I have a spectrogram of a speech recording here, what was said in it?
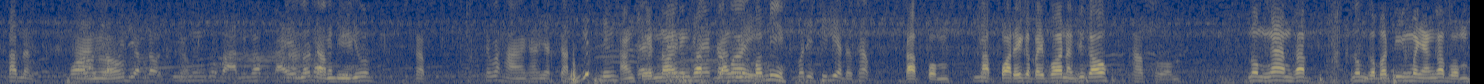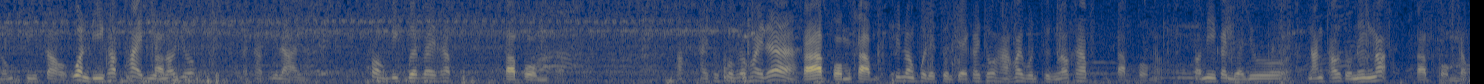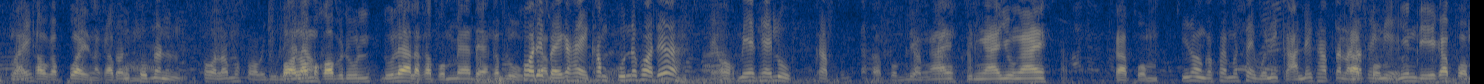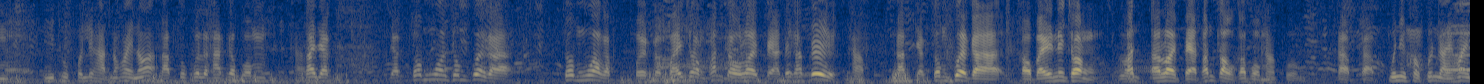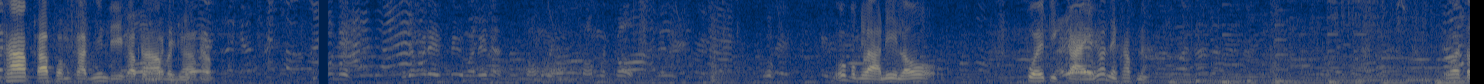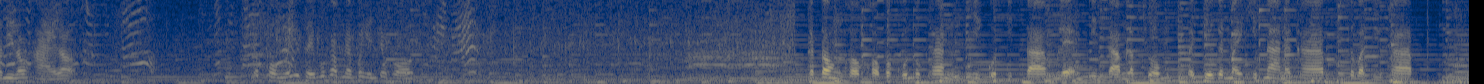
ครับนั่นพอหางเราเราเอาไปเลี้ยงแล้วสี่หมื่นกว่าบาทนึงครับขายหางเราดำดีอยู่ครับ แต่ว่าหางอยากสั่นนิดนึงหางเขินน้อยนึงครับแต่ก็อย่างอื่นบ่มีบ่ได้ซีเรียสหรอกครับครับ ผมครับพอได้ก็ไปพอนั่นคือเขาครับผมนมงามครับนมกับบะติ้งมาหยังครับผมขนมสีเต่าอ้วนดีครับท่ายดีครับเราเยอะนะครับอีหลานต้องบิ๊กเบิร์ดไว้ครับ ครับผม อะให้ทุกคนก็ห้อยเด้อครับผมครับพี่น้องผู้ใดสนใจใครโทรหาห้อยบนถึงแล้วครับครับผมตอนนี้ก็เหลืออยู่นางเท้าตัวหนึงเนาะ ครับผมกับไว้เท่ากับกล้วยนะครับส่วนผมผมนั่นพ่อเรามาขอไปดูแลพอเราแล้วมาขอไปดูดูแลแล้วครับ ผมแม่แดงกับลูกพ่อได้ครับไปก็ให้คำคุณนะพ่อเด้อให้ออกแม่แพ้ลูกครับครับผมเลี้ยงง่ายกินง่ายอยู่ง่ายครับผมพี่น้องก็ค่อยมาใส่บริการด้วยครับตลาคดรับนัดแห่ผงมนี้ยินดีครับผม มีทุกคนฤหัสน้อยเนาะ ครับทุกพฤหัสครับผม ครับ ถ้าอยากอยากชมง่วชมกล้วยกับ ชมง่วกับเปิดกับไปช่องพันเก้าร้อยแปดนะครับเด้อครับ ครับอยากชมกล้วยกับเข้าไปในช่องพันร้อยแปดพันเก้าครับผมครับผมครับครับวันนี้ขอบคุณหลายห้อยครับ ครับผมครับยินดีครับผมครับสวัสดีครับยังไม่ได้ซื้อมาเลยเนี่ยสองหมื่นสองหมื่นเก้าโอ้บักหลานี่เราป่วยปีกไก่ด้วยนี่ครับเนี่ยแต่ว่าตอนนี้เราหายแล้วเจ้าของเราอยู่ใส่บุครับเนี่ยพอเห็นเจ้าของ ก็ต้องขอขอบพระคุณทุกท่านที่กดติดตามและติดตามรับชม ไปเจอกันใหม่คลิปหน้านะครับ สวัสดีครับ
